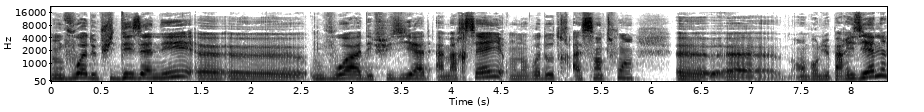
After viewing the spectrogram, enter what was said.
on voit depuis des années, euh, euh, on voit des fusillades à Marseille, on en voit d'autres à Saint-Ouen, euh, en banlieue parisienne.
